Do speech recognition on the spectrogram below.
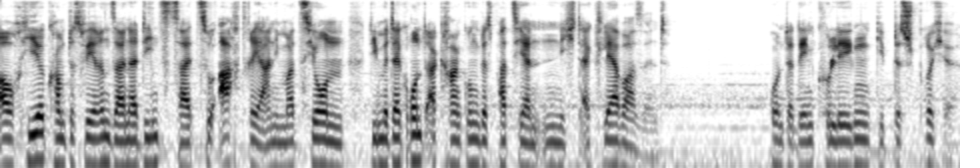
Auch hier kommt es während seiner Dienstzeit zu acht Reanimationen, die mit der Grunderkrankung des Patienten nicht erklärbar sind. Unter den Kollegen gibt es Sprüche.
